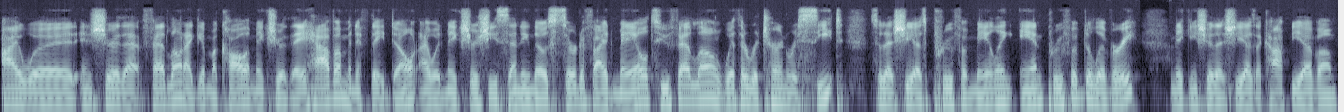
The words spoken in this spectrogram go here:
I would ensure that FedLoan, I give them a call and make sure they have them. And if they don't, I would make sure she's sending those certified mail to FedLoan with a return receipt so that she has proof of mailing and proof of delivery, making sure that she has a copy of them.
